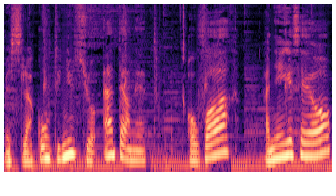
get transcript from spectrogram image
mais cela continue sur Internet. Au revoir, 안녕히 계세요.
